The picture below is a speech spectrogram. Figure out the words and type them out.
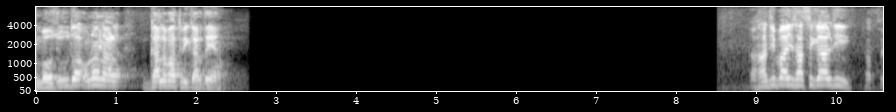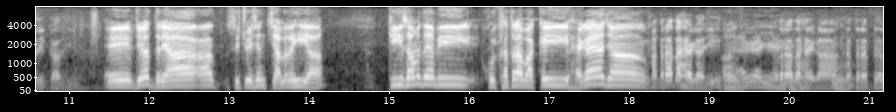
ਮੌਜੂਦ ਆ, ਉਹਨਾਂ ਨਾਲ ਗੱਲਬਾਤ ਵੀ ਕਰਦੇ ਆ। ਹਾਂਜੀ ਬਾਜੀ ਸਤਿ ਸ਼੍ਰੀ ਅਕਾਲ ਜੀ। ਸਤਿ ਸ੍ਰੀ ਅਕਾਲ ਜੀ। ਇਹ ਜਿਹੜਾ ਦਰਿਆ ਸਿਚੁਏਸ਼ਨ ਚੱਲ ਰਹੀ ਆ ਕੀ ਸਮਝਦੇ ਆ ਵੀ ਕੋਈ ਖਤਰਾ ਵਾਕਈ ਹੈਗਾ ਆ ਜਾਂ ਖਤਰਾ ਤਾਂ ਹੈਗਾ ਜੀ। ਖਤਰਾ ਤਾਂ ਹੈਗਾ। ਖਤਰਾ ਤਾਂ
